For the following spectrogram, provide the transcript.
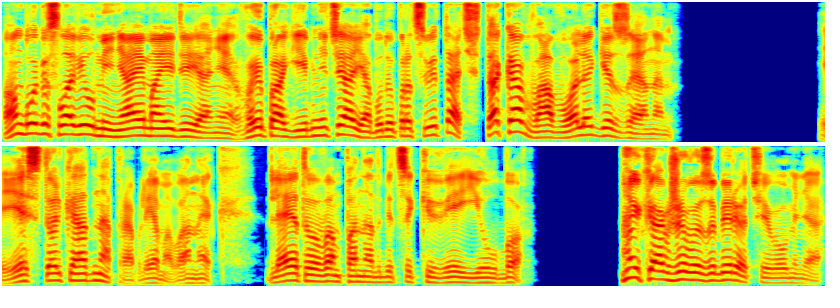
Он благословил меня и мои деяния. Вы погибнете, а я буду процветать. Такова воля Гезена». «Есть только одна проблема, Ванек. Для этого вам понадобится Кювей Юлбо». «И как же вы заберете его у меня?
